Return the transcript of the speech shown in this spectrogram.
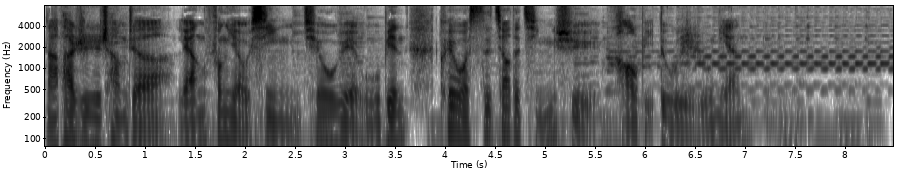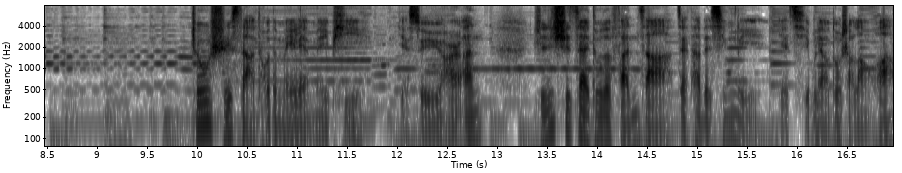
哪怕日日唱着“凉风有信，秋月无边，亏我思交的情绪，好比度日如年。”周石洒脱的没脸没皮，也随遇而安。人世再多的繁杂，在他的心里也起不了多少浪花。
